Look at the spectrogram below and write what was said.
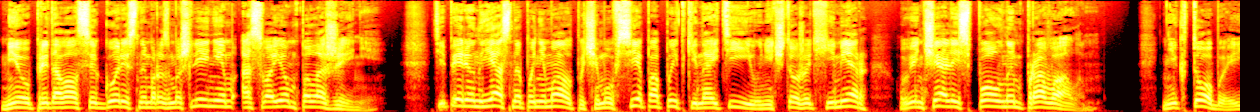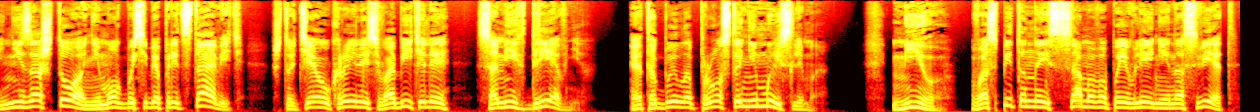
Мио предавался горестным размышлениям о своем положении. Теперь он ясно понимал, почему все попытки найти и уничтожить химер увенчались полным провалом. Никто бы и ни за что не мог бы себе представить, что те укрылись в обители самих древних. Это было просто немыслимо. Мио, воспитанный с самого появления на свет,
